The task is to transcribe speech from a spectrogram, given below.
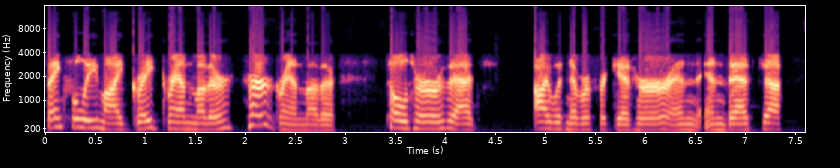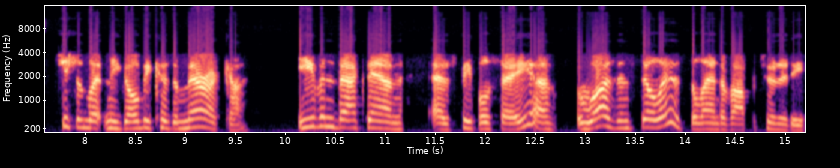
thankfully, my great grandmother, her grandmother, told her that I would never forget her, and and that uh, she should let me go because America, even back then, as people say, uh, was and still is the land of opportunity.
